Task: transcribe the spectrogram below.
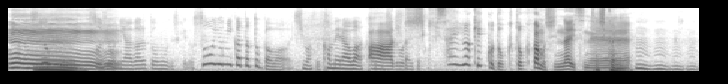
うよく訴状に上がると思うんですけどそういう見方とかはします？カメラワークとかああでも色彩とか。色彩は結構独特かもしれないですね。確かに。うんうんうん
